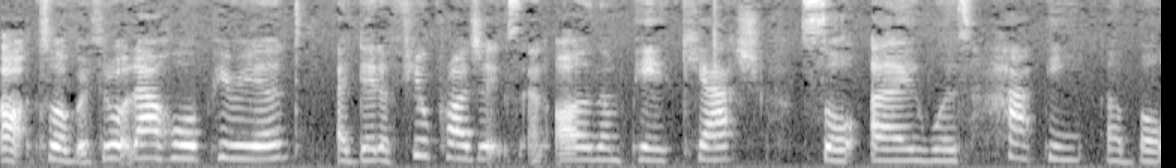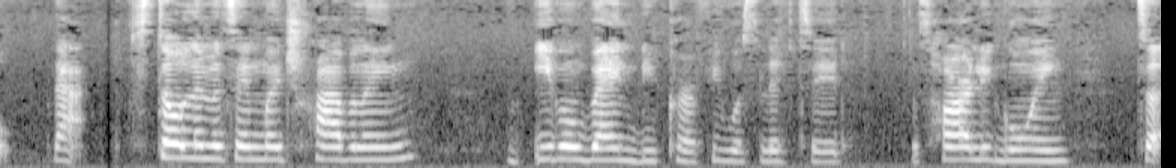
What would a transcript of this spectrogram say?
October. Throughout that whole period, I did a few projects and all of them paid cash. So I was happy about that. Still limiting my traveling even when the curfew was lifted was hardly going to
